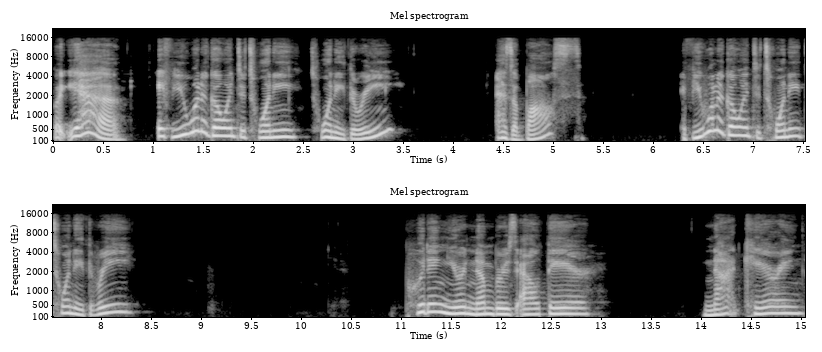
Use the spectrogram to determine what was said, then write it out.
But yeah, if you want to go into 2023 as a boss, if you want to go into 2023 putting your numbers out there, not caring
